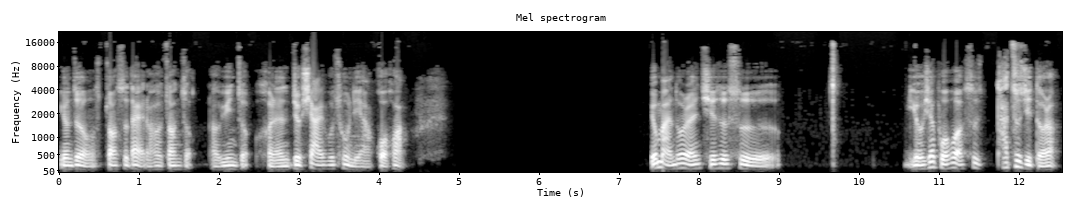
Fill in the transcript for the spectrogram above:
用这种装尸袋，然后装走，然后运走，可能就下一步处理啊，火化。有蛮多人其实是有些婆婆是她自己得了，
